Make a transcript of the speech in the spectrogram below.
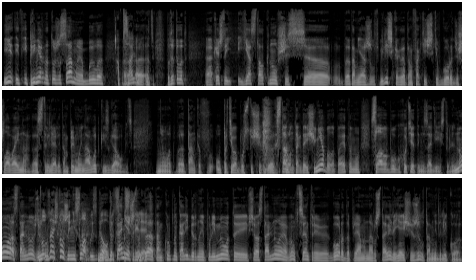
и, и, и примерно то же самое было. А, Абсолютно. А, вот это вот Конечно, я столкнувшись, э, да, там, я жил в Тбилиси, когда там фактически в городе шла война, да, стреляли там прямой наводкой из гаубиц. Вот, э, танков у противоборствующих э, сторон тогда еще не было, поэтому, слава богу, хоть это не задействовали. Но остальное... Ну, круп... значит, тоже не слабо из гаубиц Да, конечно, пострелять. да, там крупнокалиберные пулеметы и все остальное. Ну, в центре города, прямо на Руставеле. Я еще жил там недалеко,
